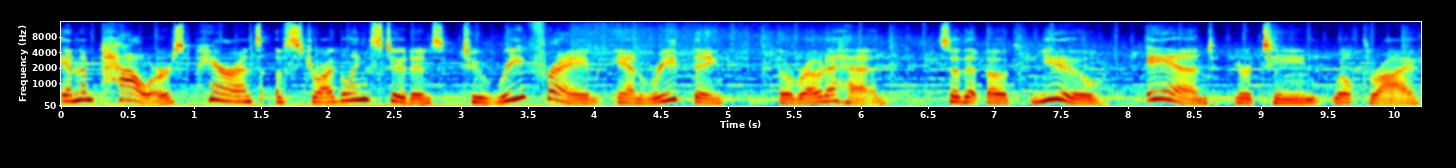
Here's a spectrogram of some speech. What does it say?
and empowers parents of struggling students to reframe and rethink the road ahead so that both you and your teen will thrive.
